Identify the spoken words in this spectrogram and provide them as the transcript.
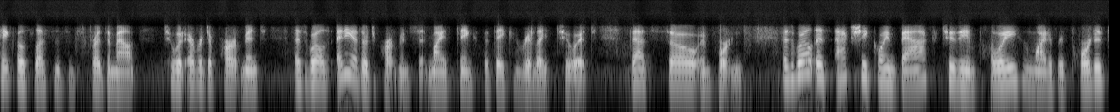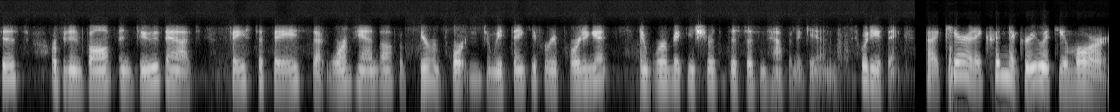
take those lessons and spread them out to whatever department, as well as any other departments that might think that they can relate to it. That's so important. As well as actually going back to the employee who might have reported this or been involved and do that face to face, that warm handoff of you're important and we thank you for reporting it and we're making sure that this doesn't happen again. What do you think? Uh, Karen, I couldn't agree with you more.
